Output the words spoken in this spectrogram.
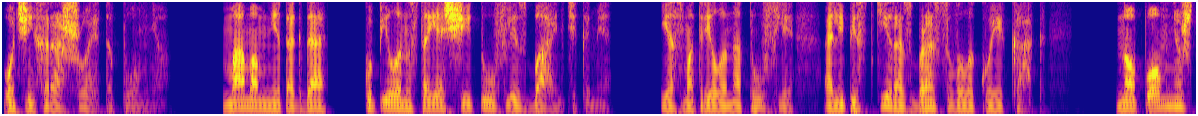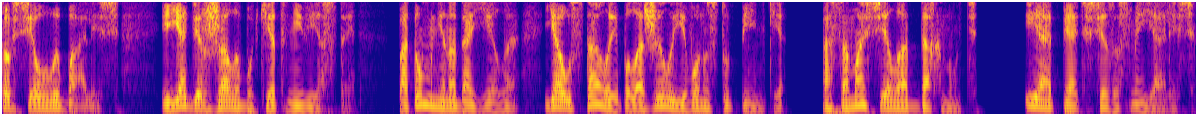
Очень хорошо это помню. Мама мне тогда купила настоящие туфли с бантиками. Я смотрела на туфли, а лепестки разбрасывала кое-как. Но помню, что все улыбались, и я держала букет невесты. Потом мне надоело, я устала и положила его на ступеньки, а сама села отдохнуть. И опять все засмеялись.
